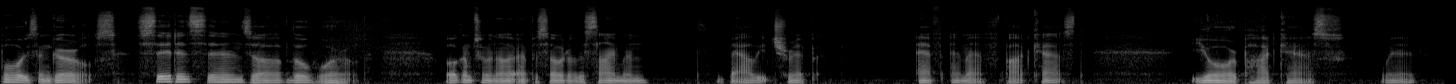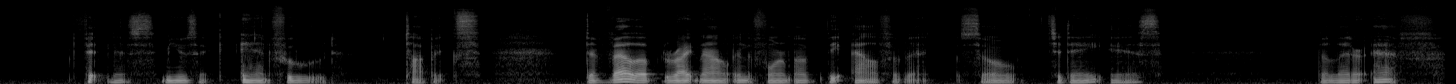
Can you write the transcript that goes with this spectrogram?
boys and girls, citizens of the world. Welcome to another episode of the Simon Valley Trip FMF podcast, your podcast with fitness, music, and food topics developed right now in the form of the alphabet. So today is the letter F.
